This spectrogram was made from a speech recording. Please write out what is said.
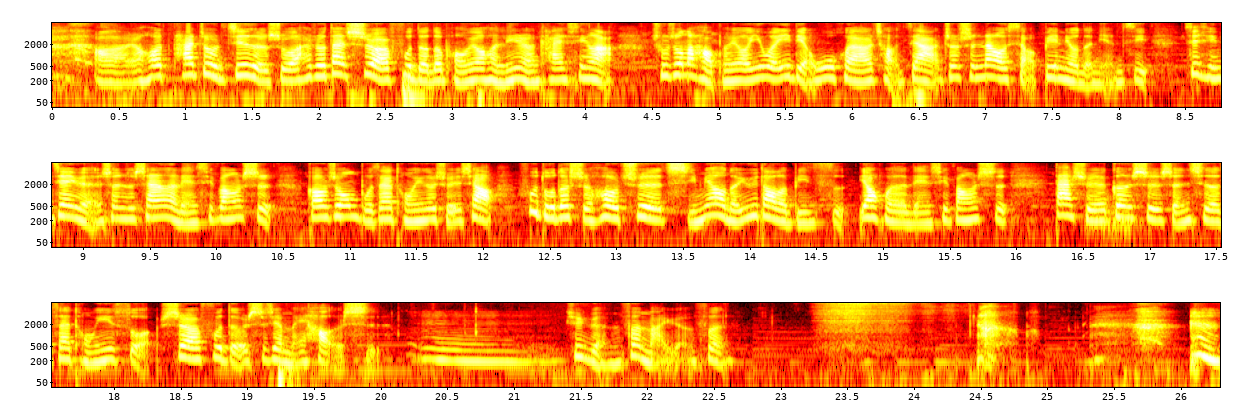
好了，然后他就接着说，他说但失而复得的朋友很令人开心啦。初中的好朋友因为一点误会而吵架，正是闹小别扭的年纪，渐行渐远，甚至删了联系方式。高中不在同一个学校，复读的时候却奇妙的遇到了彼此，要回了联系方式。大学更是神奇的在同一所，失而复得是件美好的事，嗯，就缘分嘛，缘分。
